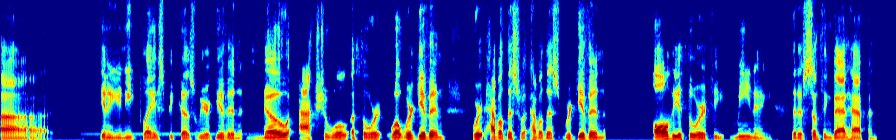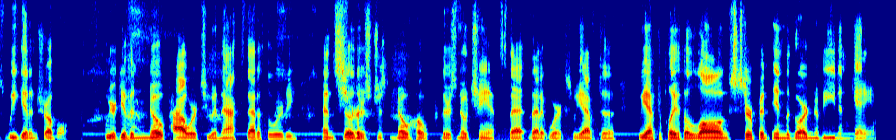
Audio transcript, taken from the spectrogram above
uh, in a unique place because we are given no actual authority. Well, we're given we're how about this? How about this? We're given all the authority, meaning that if something bad happens, we get in trouble. We are given no power to enact that authority, and so Sure. there's just no hope. There's no chance that that it works. We have to we have to play the long serpent in the Garden of Eden game,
